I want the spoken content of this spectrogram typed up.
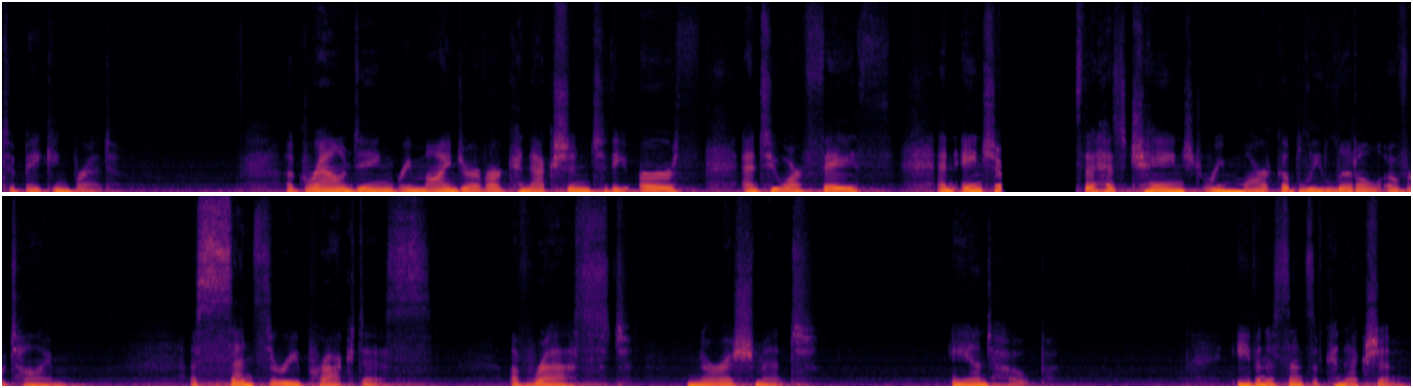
to baking bread, a grounding reminder of our connection to the earth and to our faith, an ancient that has changed remarkably little over time, a sensory practice of rest, nourishment, and hope, even a sense of connection.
